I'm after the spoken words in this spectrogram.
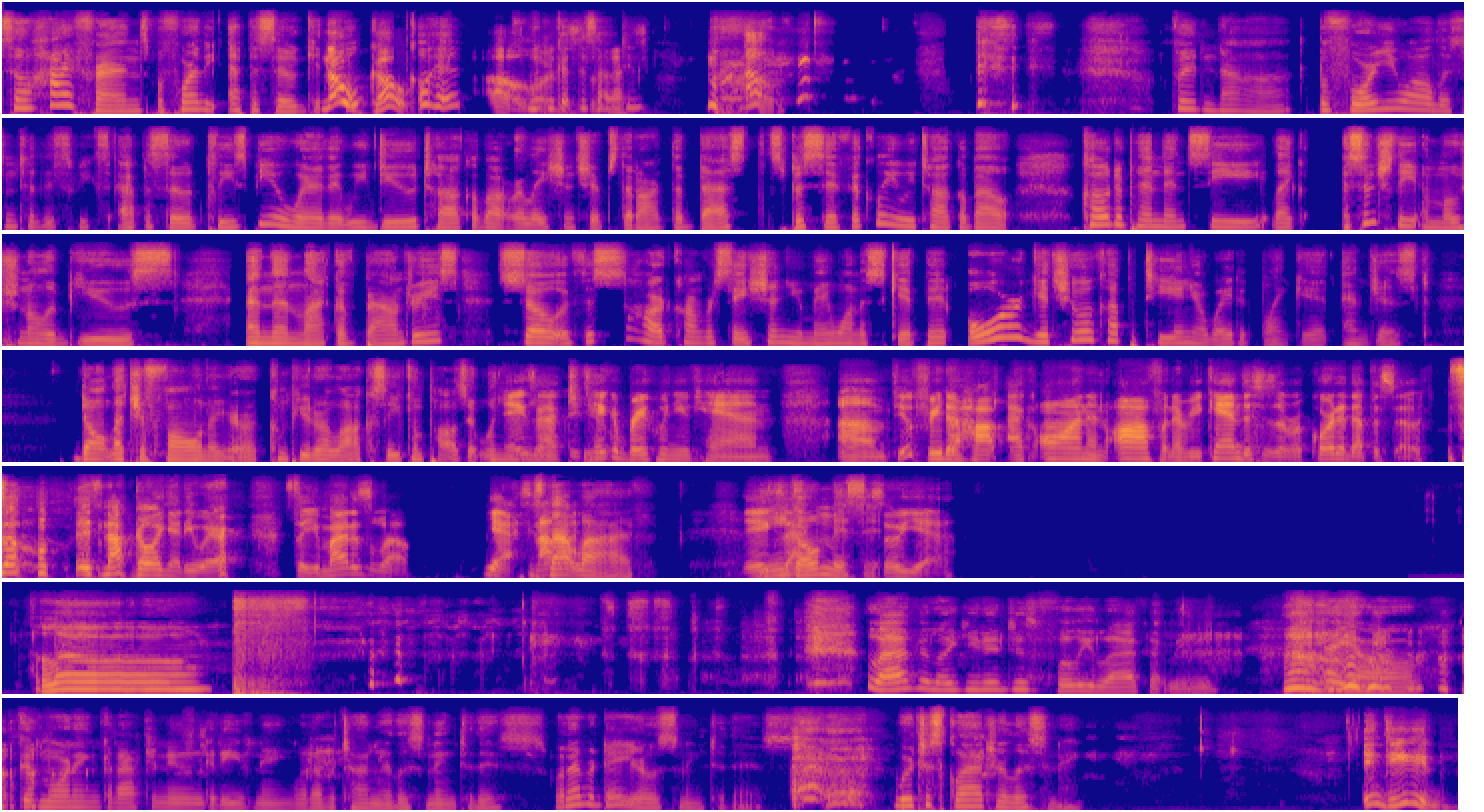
So, hi, friends. Before the episode gets No, go. go ahead. Oh We can Lord, get this this out too. Oh. but nah, before you all listen to this week's episode, please be aware that we do talk about relationships that aren't the best. Specifically, we talk about codependency, like essentially emotional abuse, and then lack of boundaries. So, if this is a hard conversation, you may want to skip it or get you a cup of tea in your weighted blanket and just don't let your phone or your computer lock so you can pause it when you Exactly. Need to. Take a break when you can. Um, feel free to hop back on and off whenever you can. This is a recorded episode, so it's not going anywhere. So you might as well. Yes, It's not, live. You ain't Exactly. gonna miss it. So yeah. Hello. Laughing like you didn't just fully laugh at me. Hey y'all. good morning, good afternoon, good evening, whatever time you're listening to this, whatever day you're listening to this. We're just glad you're listening. Indeed.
